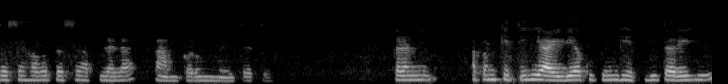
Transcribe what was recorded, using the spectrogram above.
जसं हवं तसं आपल्याला काम करून मिळतं ते. कारण आपण कितीही आयडिया कुठून घेतली तरीही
